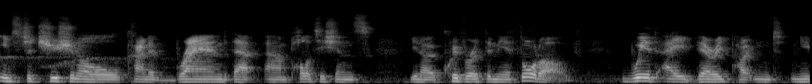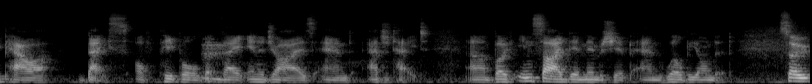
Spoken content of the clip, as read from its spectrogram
institutional kind of brand that um, politicians, you know, quiver at the mere thought of, with a very potent new power base of people that they energize and agitate, um, both inside their membership and well beyond it. So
